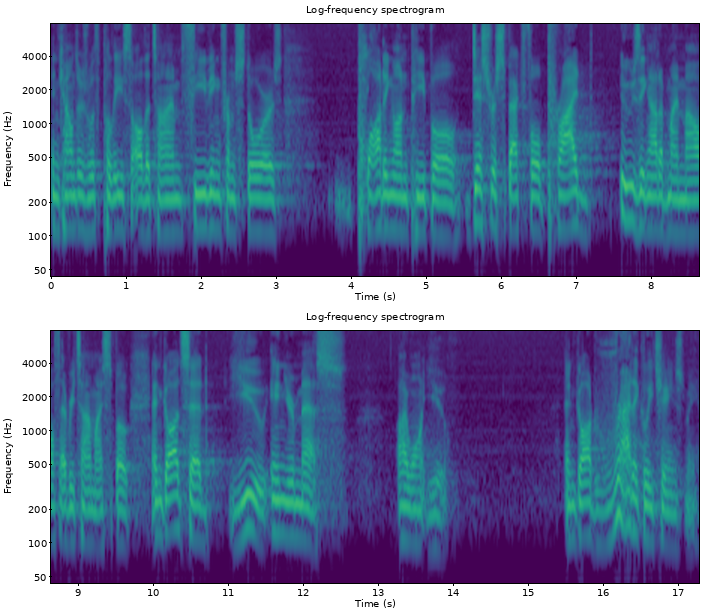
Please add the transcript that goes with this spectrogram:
Encounters with police all the time, thieving from stores, plotting on people, disrespectful, pride oozing out of my mouth every time I spoke. And God said, You, in your mess, I want you. And God radically changed me.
